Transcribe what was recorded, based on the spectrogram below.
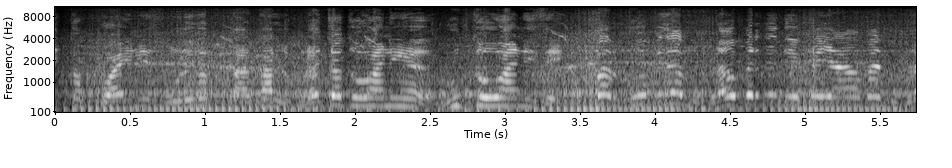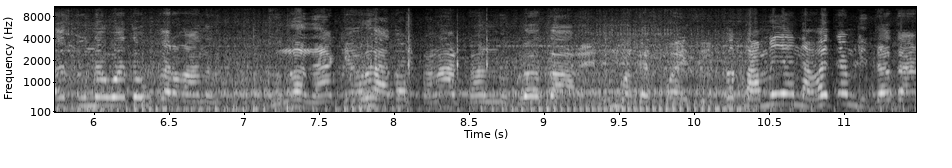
એ તો કોઈ નહીં છોડી તો કાકા લુગડા તો જોવાની રૂપ જોવાની છે. પણ રૂપ એટલે લુગડા ઉપરથી દેખાઈ આવે ભાઈ લુગડા તું હોય તો કરવાનું? જૂનો ના કહેવાય આ તો ઘણા ઘણા લુગડા તારે શું મગજ હોય છે? તો તમે નવા કેમ લીધા તા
